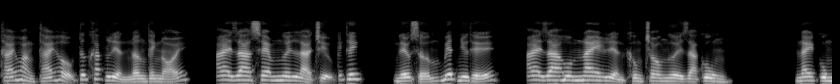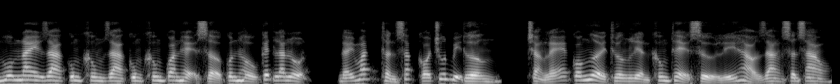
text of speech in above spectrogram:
Thái Hoàng Thái Hậu tức khắc liền nâng thanh nói, ai ra xem ngươi là chịu kích thích, nếu sớm biết như thế, ai ra hôm nay liền không cho ngươi ra cung. Nay cùng hôm nay ra cung không ra cung không quan hệ sở quân hầu kết lan lộn, đáy mắt thần sắc có chút bị thương, chẳng lẽ có người thương liền không thể xử lý hảo giang sơn sao?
